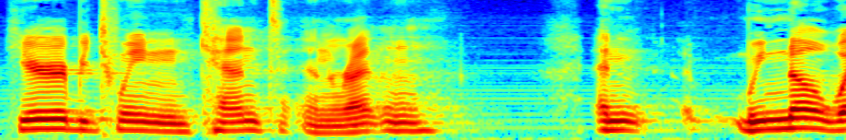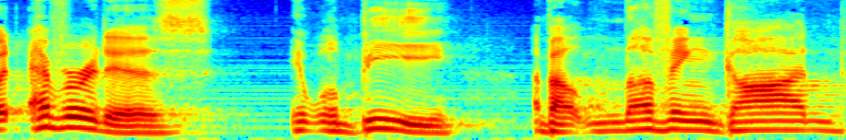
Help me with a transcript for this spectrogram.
here between kent and renton and we know whatever it is, it will be about loving God,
